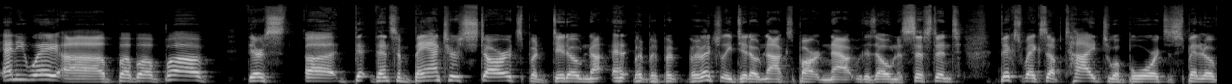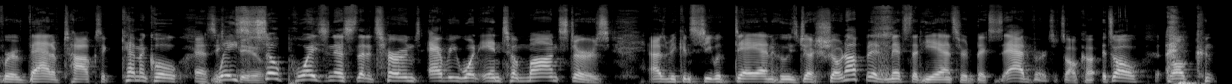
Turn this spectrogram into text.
Anyway, uh, bu- bu- bu- there's uh, th- then some banter starts, but Ditto not, eh, but, but but but eventually Ditto knocks Barton out with his own assistant. Bix wakes up tied to a board suspended over a vat of toxic chemical As waste do. so poisonous that it turns everyone into monsters. As we can see with Dan, who's just shown up and admits that he answered Bix's adverts. It's all co- it's all all con-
